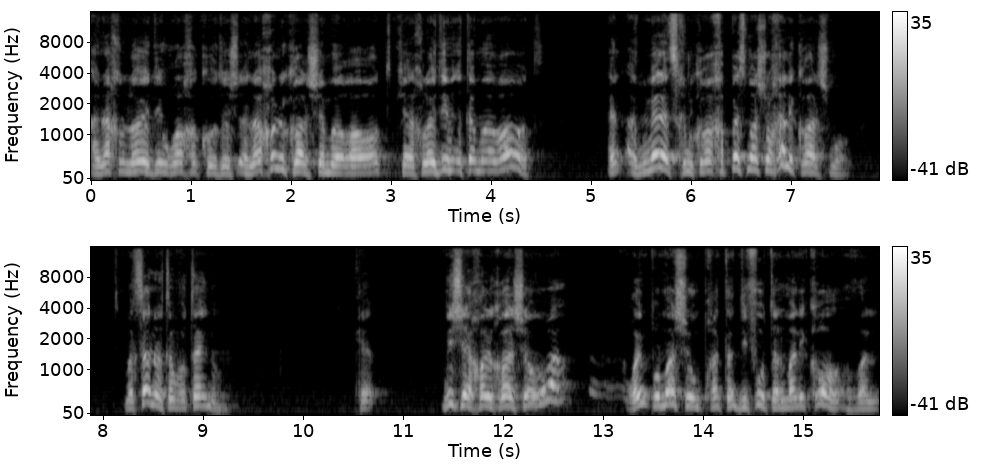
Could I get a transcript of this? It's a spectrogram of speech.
אנחנו לא יודעים רוח הקודש, אני לא יכול לקרוא על שם מאורעות, כי אנחנו לא יודעים את המאורעות. אז ממילא צריכים לקרוא, לחפש משהו אחר לקרוא על שמו. מצאנו את אבותינו. כן? מי שיכול לקרוא על שם מאורע, רואים פה משהו מבחינת עדיפות על מה לקרוא, אבל,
